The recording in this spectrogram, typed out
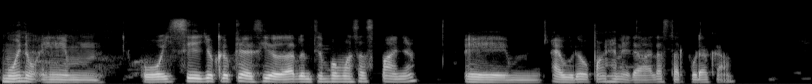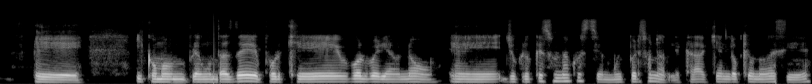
Bueno, em, hoy sí yo creo que he decidido darle un tiempo más a España, em, a Europa en general, a estar por acá. Eh, y como preguntas de por qué volvería o no, eh, yo creo que es una cuestión muy personal de cada quien lo que uno decide,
